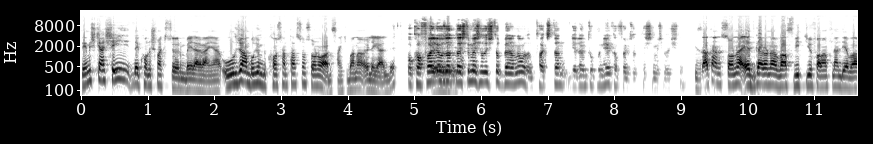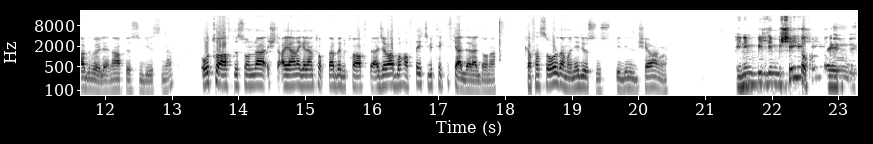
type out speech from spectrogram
Demişken şeyi de konuşmak istiyorum beyler ben ya. Uğurcan bugün bir konsantrasyon sorunu vardı sanki. Bana öyle geldi. O kafayla Ee, uzaklaştırmaya çalıştı ben anlamadım. Taçtan gelen topu niye kafayla uzaklaştırmaya çalıştı? Zaten sonra Edgar ona was with you falan filan diye bağırdı böyle. Ne yapıyorsun gibisinden. O tuhaftı. Sonra işte ayağına gelen toplarda bir tuhaftı. Acaba bu hafta içi bir teklif geldi herhalde ona. Kafası orada mı? Ne diyorsunuz? Bildiğiniz bir şey var mı? benim bildiğim bir şey yok. E, yok.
